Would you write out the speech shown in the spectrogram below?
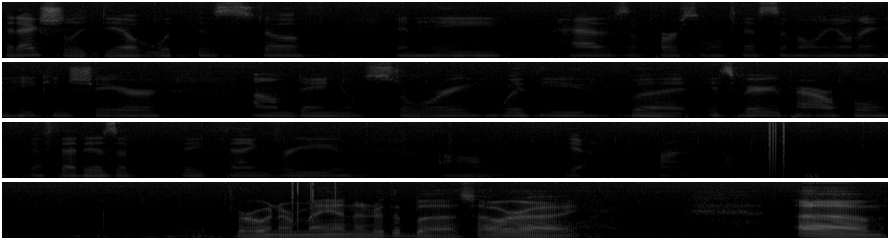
that actually dealt with this stuff, and he has a personal testimony on it, and he can share um, Daniel's story with you. But it's very powerful if that is a big thing for you. Um, yeah. Throwing our man under the bus. All right. Um,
